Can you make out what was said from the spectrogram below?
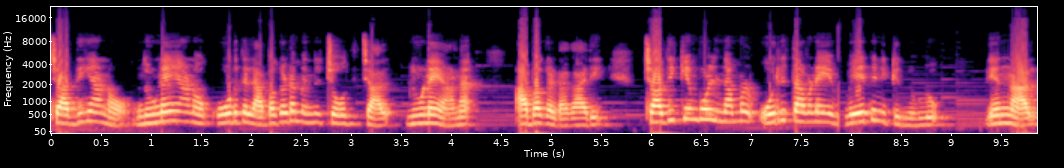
ചതിയാണോ നുണയാണോ കൂടുതൽ അപകടം എന്ന് ചോദിച്ചാൽ നുണയാണ്. അപകടകാരി ചതിക്കുമ്പോൾ നമ്മൾ ഒരു തവണയെ വേദനിക്കുന്നുള്ളൂ. എന്നാൽ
